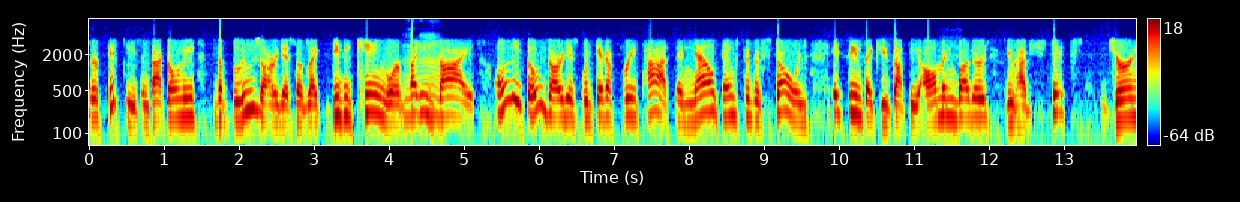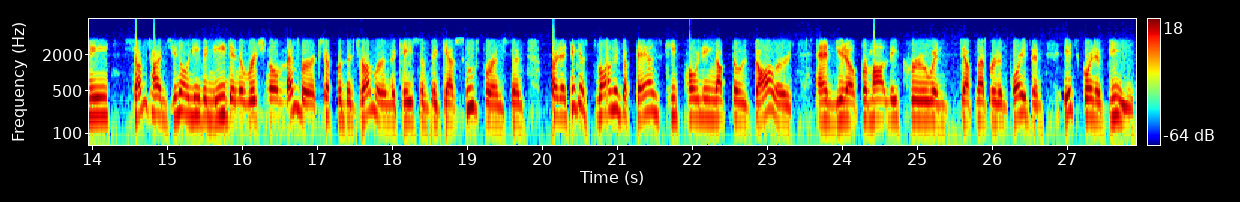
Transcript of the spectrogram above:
their 50s. In fact, only the blues artists of like B.B. King or Buddy mm-hmm. Guy, only those artists would get a free pass. And now, thanks to the Stones, it seems like you've got the Allman Brothers, you have Styx, Journey. Sometimes you don't even need an original member except for the drummer in the case of the Guess Who, for instance. But I think as long as the fans keep ponying up those dollars, and you know, for Motley Crue and Def Leppard and Poison, it's going to be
